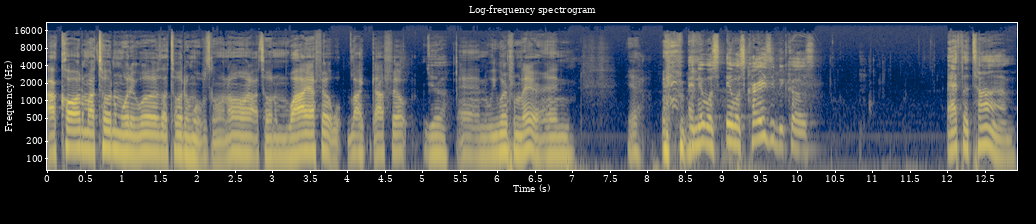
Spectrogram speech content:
I called him. I told him what it was. I told him what was going on. I told him why I felt like I felt, Yeah. and we went from there. And Yeah. and it was it was crazy because at the time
